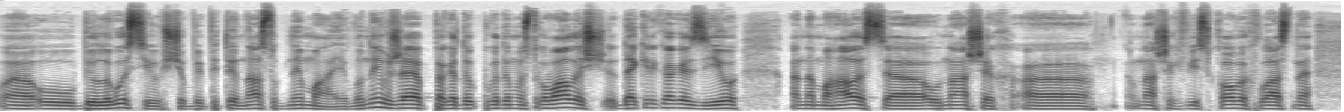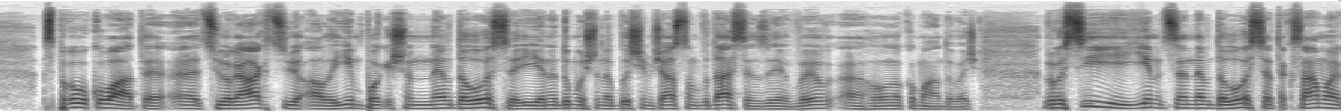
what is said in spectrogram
у білорусів, щоб піти в наступ, немає. Вони вже продемонстрували що декілька разів, намагалися у наших, е, у наших військових, власне, спровокувати е, цю реакцію, але їм поки що не вдалося, і я не думаю, що найближчим часом вдасться, заявив е, головнокомандувач. В Росії їм це не вдалося так само, е,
